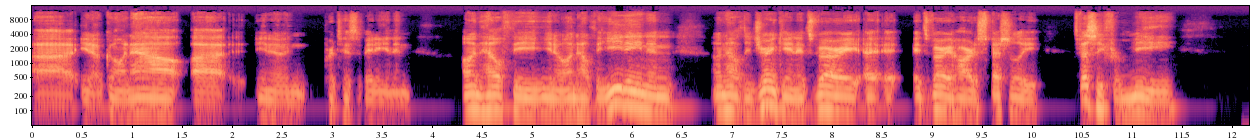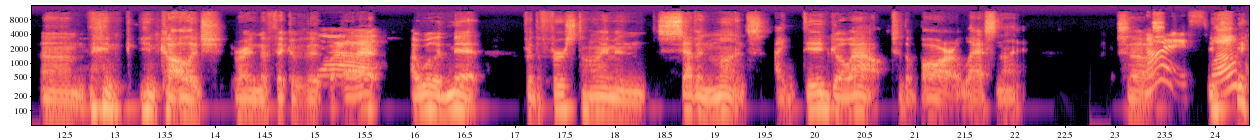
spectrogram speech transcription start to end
uh, you know going out uh, you know and participating in unhealthy you know unhealthy eating and unhealthy drinking it's very uh, it's very hard especially especially for me um, in, in college right in the thick of it yeah. I, I will admit for the first time in seven months i did go out to the bar last night so nice. Well, good.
